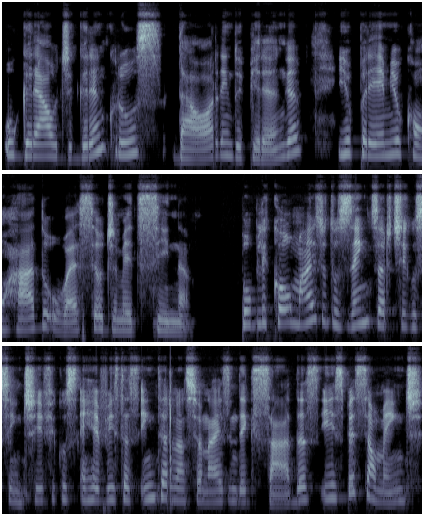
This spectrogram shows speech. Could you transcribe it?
o grau de Gran Cruz da Ordem do Ipiranga e o Prêmio Conrado Wessel de Medicina. Publicou mais de 200 artigos científicos em revistas internacionais indexadas e, especialmente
